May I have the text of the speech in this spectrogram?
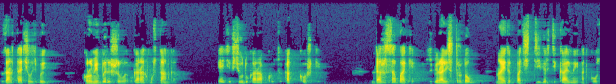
зартачилась бы, кроме выросшего в горах мустанга. Эти всюду карабкаются, как кошки. Даже собаки забирались с трудом на этот почти вертикальный откос.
